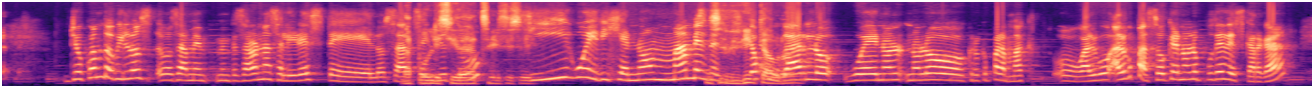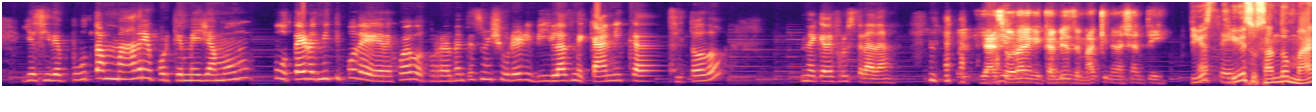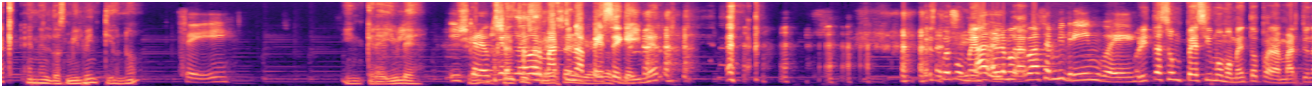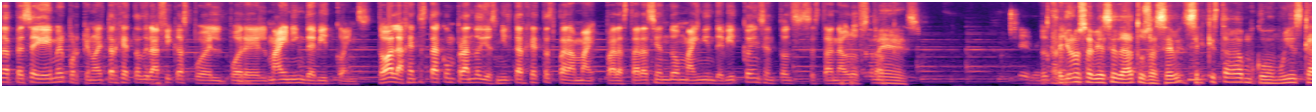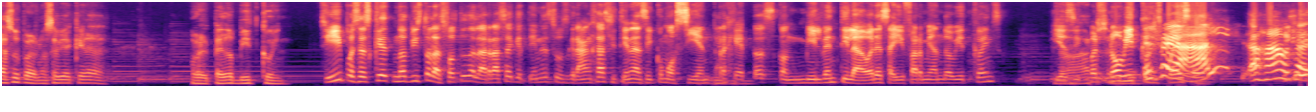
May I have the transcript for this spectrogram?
Yo cuando vi los, o sea, me, me empezaron a salir este los La ads en publicidad, YouTube. sí, sí, sí. Sí, güey, dije, no mames, Sí, necesito jugarlo. Güey, no, no lo, creo que para Mac o algo, algo pasó que no lo pude descargar. Y así de puta madre, porque me llamó un putero, es mi tipo de, de juego, pues realmente es un shooter y vi las mecánicas y todo. Me quedé frustrada. Pues ya es hora de que cambies de máquina, Shanti. ¿Sigues. ¿Sigues usando Mac en el 2021? Sí. Increíble. Y creo que Shanti el ¿Pensado se armarte regresa una PC gamer? Es buen Sí. momento. Ah, a lo ahorita. mejor va a ser mi dream, güey. Ahorita es un pésimo momento para armarte una PC gamer porque no hay tarjetas gráficas por el, por el mining de bitcoins. Toda la gente está comprando 10.000 tarjetas para, para estar haciendo mining de bitcoins, entonces están out of stock. Sí, Entonces- Ah, yo no sabía ese dato, o sea, sé, sé que estaba como muy escaso, pero no sabía que era por el pedo Bitcoin. Sí, pues es que no has visto las fotos de la raza que tiene sus granjas y tienen así como 100 tarjetas con mil ventiladores ahí farmeando bitcoins. Y No, así, pues, bueno, no ahí- bitcoins. ¿Es real? Ajá, o sea,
